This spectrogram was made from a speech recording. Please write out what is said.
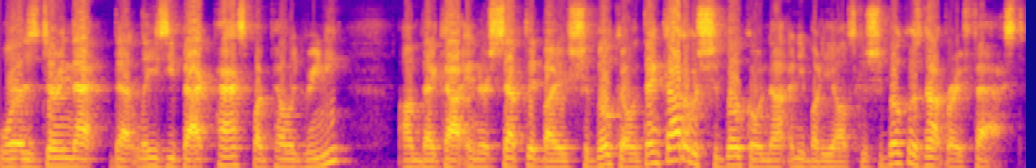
was during that, that lazy back pass by Pellegrini um, that got intercepted by Przybylko. And thank God it was Przybylko, not anybody else, because is not very fast.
